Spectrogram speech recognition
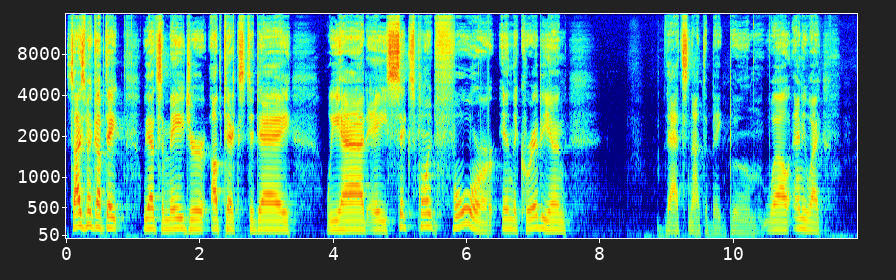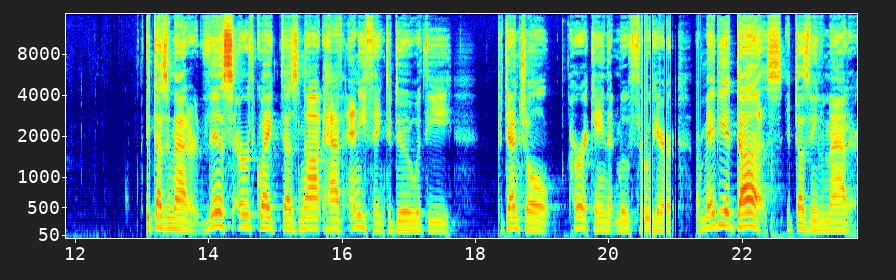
Seismic update we had some major upticks today. We had a 6.4 in the Caribbean. That's not the big boom. Well, anyway, it doesn't matter. This earthquake does not have anything to do with the potential hurricane that moved through here. Or maybe it does. It doesn't even matter.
